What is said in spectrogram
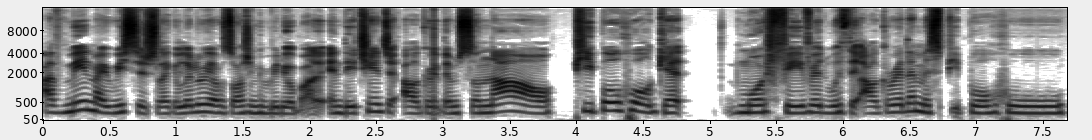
i've made my research like literally i was watching a video about it and they changed the algorithm so now people who will get more favored with the algorithm is people who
